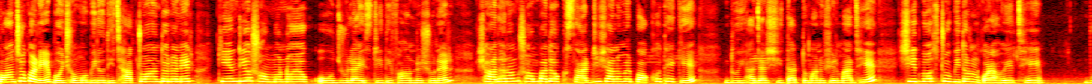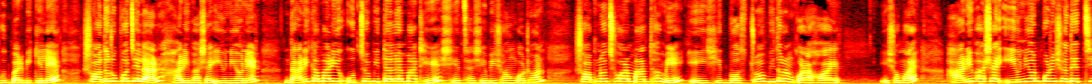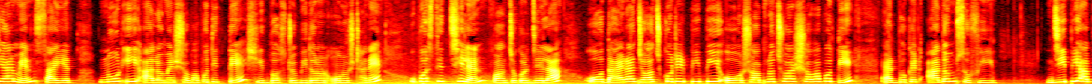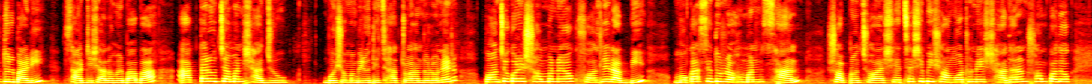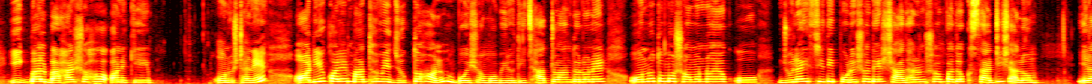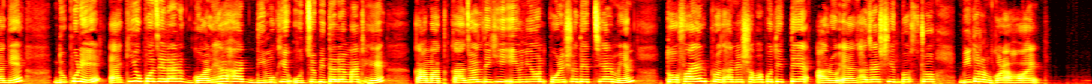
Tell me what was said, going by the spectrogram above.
পঞ্চগড়ে বৈষম্য বিরোধী ছাত্র আন্দোলনের কেন্দ্রীয় সমন্বয়ক ও জুলাই স্মৃতি ফাউন্ডেশনের সাধারণ সম্পাদক সার্জিস আলমের পক্ষ থেকে দুই হাজার শীতার্ত মানুষের মাঝে শীতবস্ত্র বিতরণ করা হয়েছে। বুধবার বিকেলে সদর উপজেলার হাড়িভাষা ইউনিয়নের দাড়িকামারি উচ্চ বিদ্যালয় মাঠে স্বেচ্ছাসেবী সংগঠন স্বপ্ন ছোঁয়ার মাধ্যমে এই শীতবস্ত্র বিতরণ করা হয়। এ সময় হাড়ি ভাষা ইউনিয়ন পরিষদের চেয়ারম্যান সাইয়েদ নূর ই আলমের সভাপতিত্বে শীতবস্ত্র বিতরণ অনুষ্ঠানে উপস্থিত ছিলেন পঞ্চগড় জেলা ও দায়রা জজ কোর্টের পিপি ও স্বপ্ন ছোঁয়ার সভাপতি অ্যাডভোকেট আদম সুফি, জিপি আব্দুল বাড়ি সার্জিস আলমের বাবা আক্তারুজ্জামান সাজু, বৈষম্য বিরোধী ছাত্র আন্দোলনের পঞ্চগড়ের সমন্বয়ক ফজলে রাব্বি, মোকাসেদুর রহমান সান স্বপ্নছোয়া স্বেচ্ছাসেবী সংগঠনের সাধারণ সম্পাদক ইকবাল বাহার সহ অনেকে। অনুষ্ঠানে অডিও কলের মাধ্যমে যুক্ত হন বৈষম্য বিরোধী ছাত্র আন্দোলনের অন্যতম সমন্বয়ক ও জুলাই স্মৃতি পরিষদের সাধারণ সম্পাদক সার্জিস আলম। এর আগে দুপুরে একই উপজেলার গলহাহাট দ্বিমুখী উচ্চ বিদ্যালয় মাঠে কামাত কাজলদিঘি ইউনিয়ন পরিষদের চেয়ারম্যান তোফায়েল প্রধানের সভাপতিত্বে আরও এক হাজার শীতবস্ত্র বিতরণ করা হয়।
